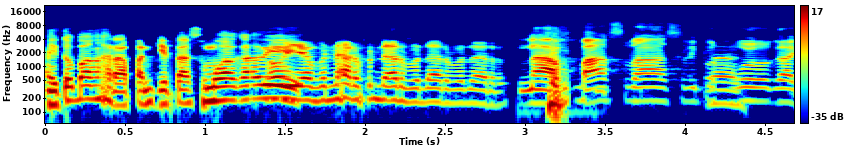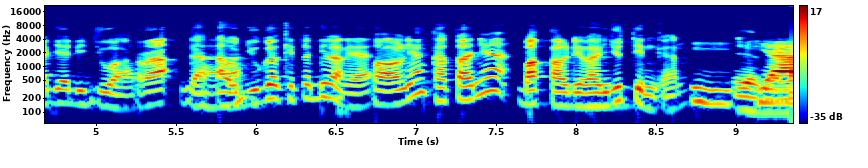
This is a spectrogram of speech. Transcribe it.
Itu bang harapan kita semua kali. Oh iya benar benar benar benar. Nah, bahas-bahas Liverpool gak jadi juara, nggak tahu Nah. juga kita bilang ya. Soalnya katanya bakal dilanjutin kan? Iya, Iya,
